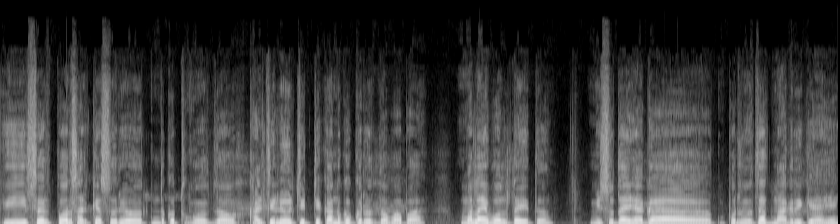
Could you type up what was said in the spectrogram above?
की शरद पवार सारख्या सूर्यावर नको थुंकत जाऊ. खालच्या लेवलची टीका नको करत जाऊ बाबा. मलाही बोलता येतं. मी सुद्धा ह्या गा पूर्णचाच नागरिक आहे.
